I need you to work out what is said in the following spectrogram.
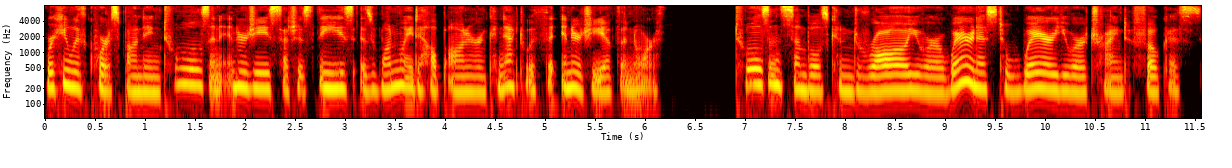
Working with corresponding tools and energies such as these is one way to help honor and connect with the energy of the North. Tools and symbols can draw your awareness to where you are trying to focus.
